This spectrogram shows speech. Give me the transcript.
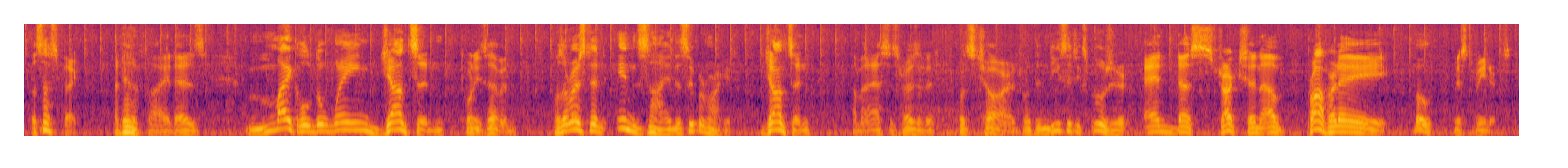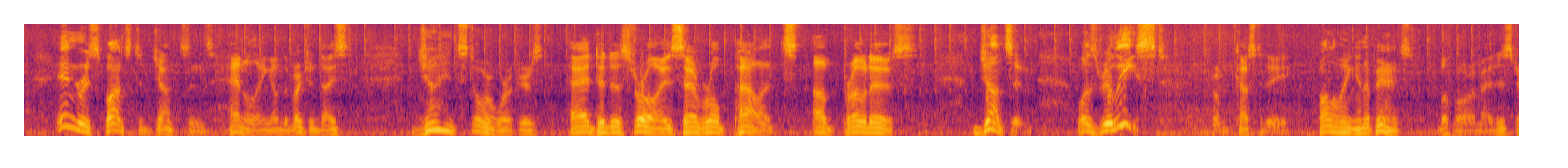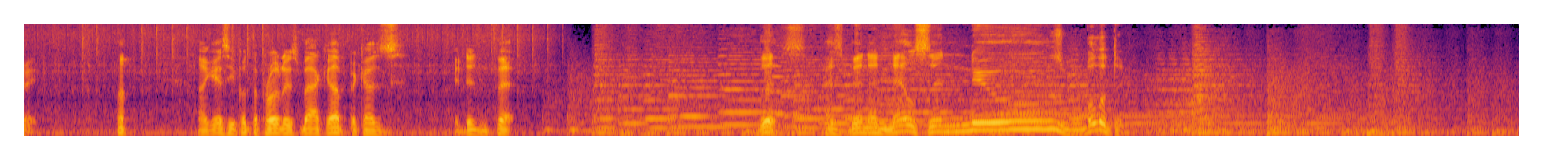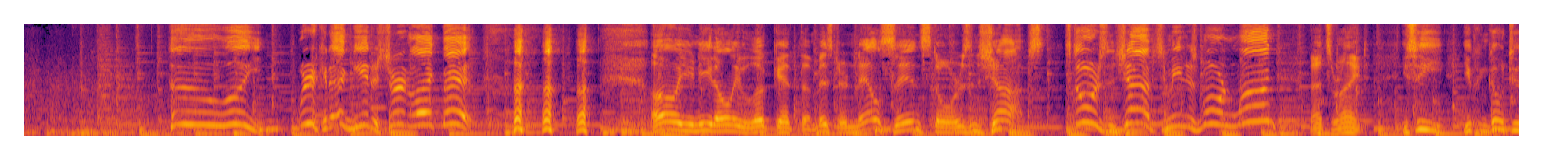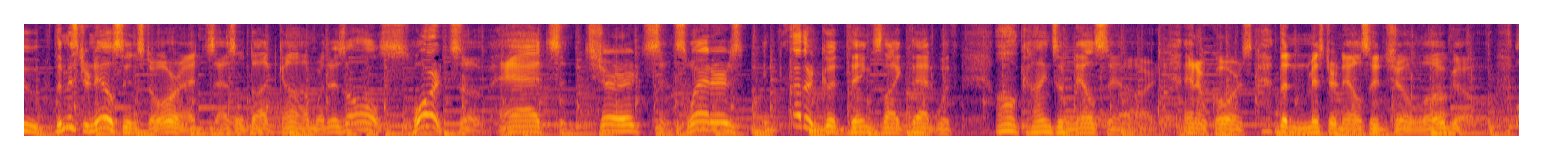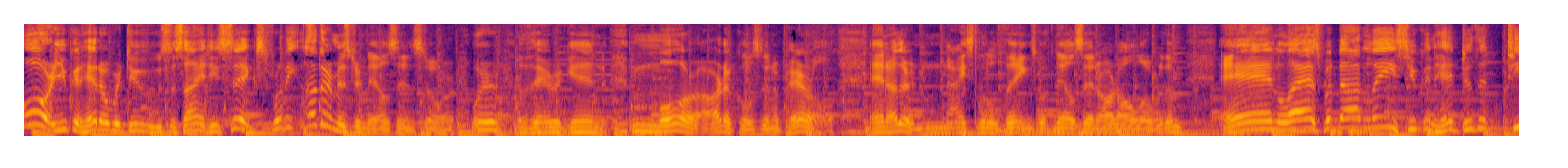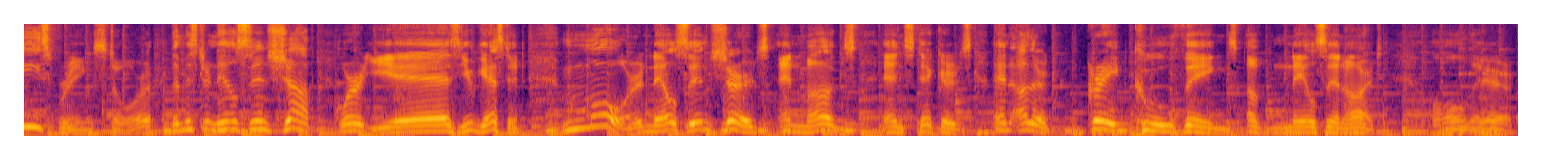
The suspect, identified as Michael Dwayne Johnson, 27, was arrested inside the supermarket. Johnson, a Manassas resident, was charged with indecent exposure and destruction of property, both misdemeanors. In response to Johnson's handling of the merchandise, giant store workers had to destroy several pallets of produce. Johnson was released from custody following an appearance before a magistrate. I guess he put the produce back up because it didn't fit. This has been a Nailsin News Bulletin. Hooey! Where could I get a shirt like that? oh, you need only look at the Mr. Nailsin stores and shops. Stores and shops? You mean there's more than one? That's right. You see, you can go to the Mr. Nailsin store at Zazzle.com where there's all sorts of hats and shirts and sweaters and other good things like that with all kinds of Nailsin art. And of course, the Mr. Nailsin Show logo. Or you can head over to Society 6 for the other Mr. Nailsin store, where there again, more articles and apparel and other nice little things with Nailsin art all over them. And last but not least, you can head to the Teespring store, the Mr. Nailsin shop, where, yes, you guessed it, more Nailsin shirts and mugs and stickers and other great cool things of Nailsin art. All there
